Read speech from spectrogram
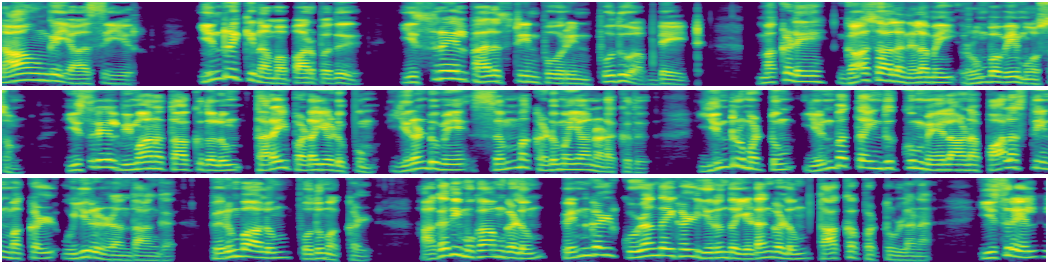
நான் உங்க யாசீர். இன்றைக்கு நம்ம பார்ப்பது இஸ்ரேல் பாலஸ்டீன் போரின் புது அப்டேட். மக்களே காசால நிலைமை ரொம்பவே மோசம். இஸ்ரேல் விமான தாக்குதலும் தரை படையெடுப்பும் இரண்டுமே செம்ம கடுமையா நடக்குது. இன்று மட்டும் எண்பத்தைந்துக்கும் மேலான பாலஸ்தீன் மக்கள் உயிரிழந்தாங்க. பெரும்பாலும் பொதுமக்கள். அகதி முகாம்களும் பெண்கள் குழந்தைகள் இருந்த இடங்களும் தாக்கப்பட்டுள்ளன. இஸ்ரேல்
